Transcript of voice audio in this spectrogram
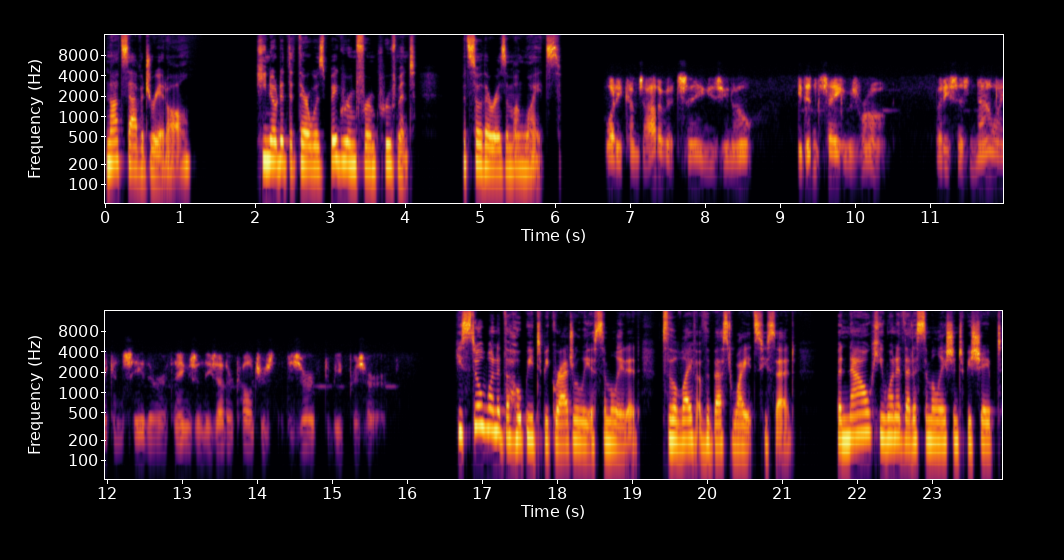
not savagery at all. He noted that there was big room for improvement, but so there is among whites. What he comes out of it saying is, you know, he didn't say he was wrong, but he says, now I can see there are things in these other cultures that deserve to be preserved. He still wanted the Hopi to be gradually assimilated to the life of the best whites, he said. But now he wanted that assimilation to be shaped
